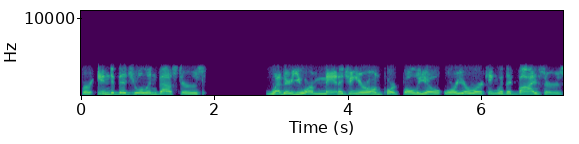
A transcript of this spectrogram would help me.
for individual investors, whether you are managing your own portfolio or you're working with advisors,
